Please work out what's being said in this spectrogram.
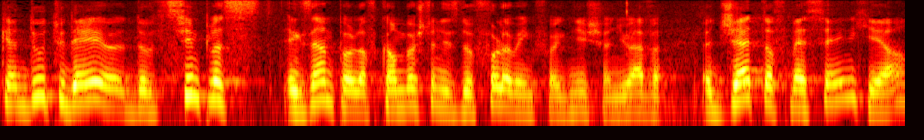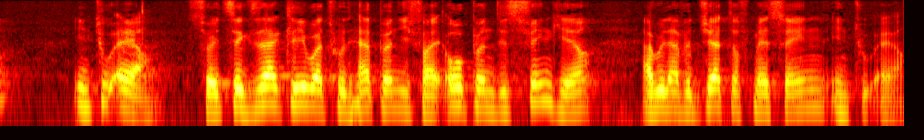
can do today, uh, the simplest example of combustion is the following for ignition. You have a, a, jet of methane here into air. So it's exactly what would happen if I open this thing here. I will have a jet of methane into air.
